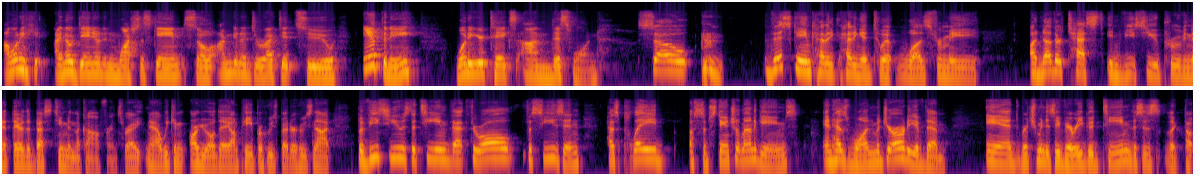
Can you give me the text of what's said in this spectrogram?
I want to. He- I know Daniel didn't watch this game, so I'm going to direct it to Anthony. What are your takes on this one? So this game heading, heading into it was for me another test in VCU proving that they're the best team in the conference, right? Now we can argue all day on paper who's better, who's not. But VCU is the team that through all the season has played a substantial amount of games and has won majority of them. and Richmond is a very good team. This is like the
